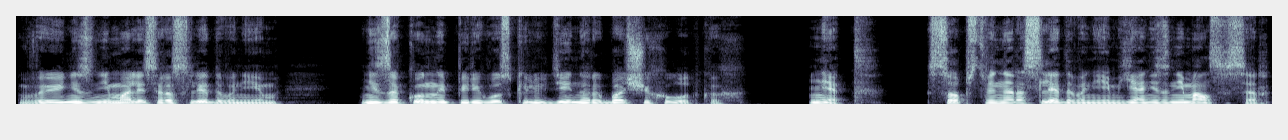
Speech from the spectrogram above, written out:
«Вы не занимались расследованием незаконной перевозки людей на рыбачьих лодках?» «Нет, собственно, расследованием я не занимался, сэр,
